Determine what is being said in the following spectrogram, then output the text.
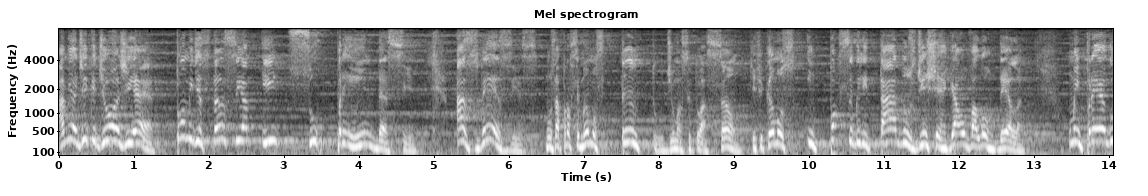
A minha dica de hoje é: tome distância e surpreenda-se. Às vezes, nos aproximamos tanto de uma situação que ficamos impossibilitados de enxergar o valor dela. Um emprego,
